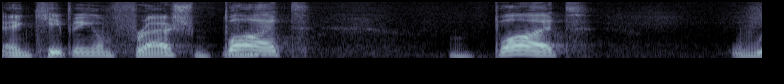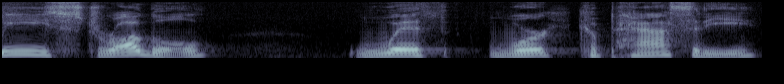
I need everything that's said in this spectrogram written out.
and keeping them fresh. Mm-hmm. But but we struggle with work capacity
